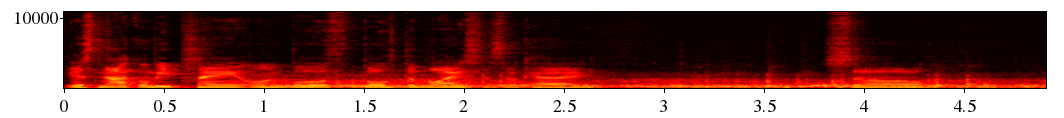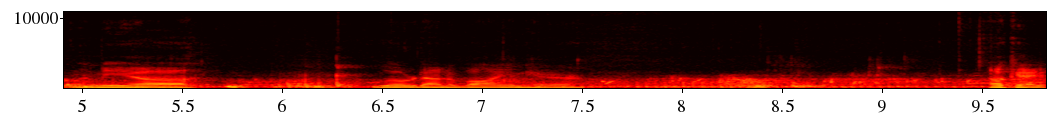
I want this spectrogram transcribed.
it's not going to be playing on both both devices, okay? So let me uh, lower down the volume here. Okay,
